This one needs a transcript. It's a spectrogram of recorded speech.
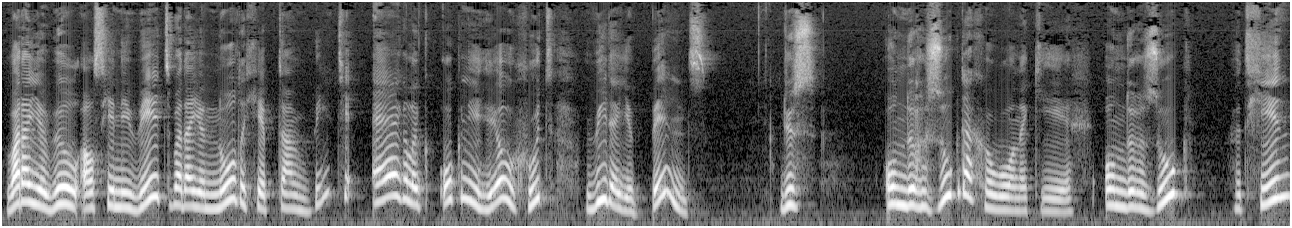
wat je wil, als je niet weet wat je nodig hebt, dan weet je eigenlijk ook niet heel goed wie dat je bent. Dus onderzoek dat gewoon een keer. Onderzoek hetgeen,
